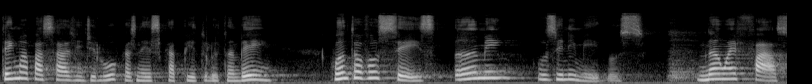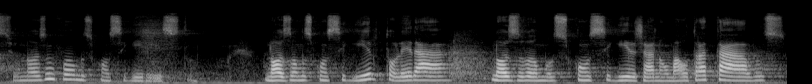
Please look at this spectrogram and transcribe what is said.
tem uma passagem de Lucas nesse capítulo também. Quanto a vocês, amem os inimigos. Não é fácil, nós não vamos conseguir isto. Nós vamos conseguir tolerar, nós vamos conseguir já não maltratá-los.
